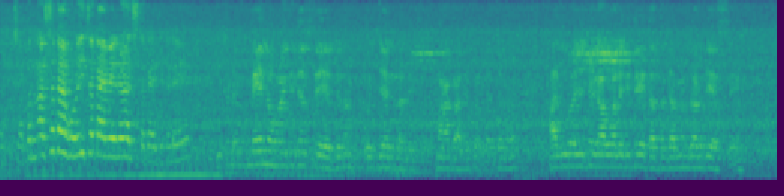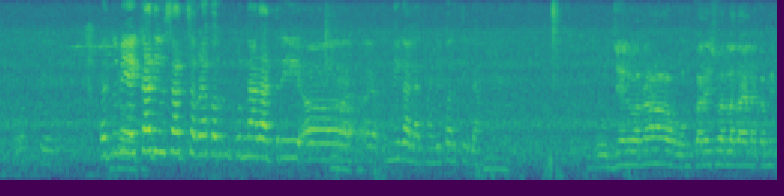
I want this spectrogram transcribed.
अच्छा पण असं काय होळीचं काय वेगळं असतं काय तिकडे? तिकडे मेन होळी तिथेच ते येते ना उज्जैनला ते महाकालेश्वरला त्यामुळे आजूबाजूचे गाववाले तिथे येतात तर त्यामुळे गर्दी असते. ओके. पण तुम्ही एका दिवसात सगळं करून पुन्हा रात्री निघालात म्हणजे परतीला. उज्जैनवर ना ओंकारेश्वरला जायला कमीत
